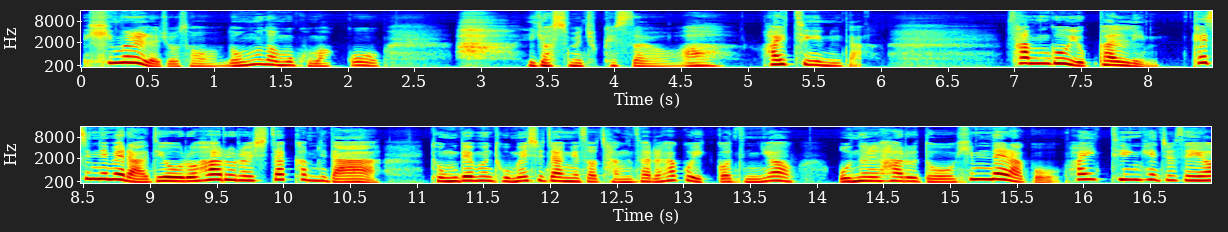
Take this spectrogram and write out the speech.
힘을 내줘서 너무너무 고맙고, 하, 이겼으면 좋겠어요. 아, 화이팅입니다. 3968님, 태진님의 라디오로 하루를 시작합니다. 동대문 도매시장에서 장사를 하고 있거든요. 오늘 하루도 힘내라고 화이팅 해주세요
